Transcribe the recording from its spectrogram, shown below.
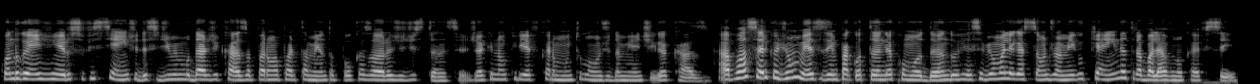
Quando ganhei dinheiro suficiente, decidi me mudar de casa para um apartamento a poucas horas de distância, já que não queria ficar muito longe da minha antiga casa. Após cerca de um mês empacotando e acomodando, recebi uma ligação de um amigo que ainda trabalhava no KFC.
